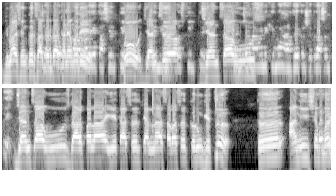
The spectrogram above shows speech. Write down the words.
भीमाशंकर साखर ज्यांचं ऊस कारखान्यामध्ये गावाला येत असेल ते, हो जे नियमात ज्यांचं बसतील ते, ज्यांचा त्यांच्या ऊस नावाने किमान अर्धा एकर क्षेत्र असेल ते ज्यांचा ऊस गाळपाला येत असेल त्यांना सभासद करून घेतलं तर आम्ही शंभर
